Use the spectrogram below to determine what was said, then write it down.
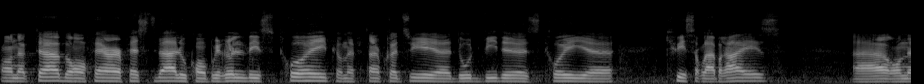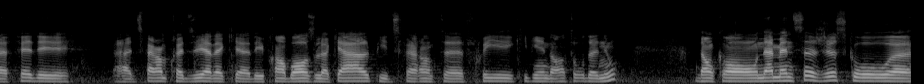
en octobre, on fait un festival où on brûle des citrouilles, puis on a fait un produit euh, d'eau de vie de citrouilles euh, cuit sur la braise. On a fait des euh, différents produits avec euh, des framboises locales, puis différents euh, fruits qui viennent autour de nous. Donc, on amène ça jusqu'au euh,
